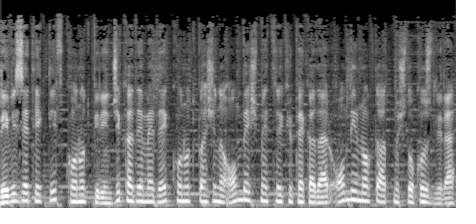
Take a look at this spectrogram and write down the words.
Revize teklif konut birinci kademede konut başına 15 metreküpe kadar 11.69 lira,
